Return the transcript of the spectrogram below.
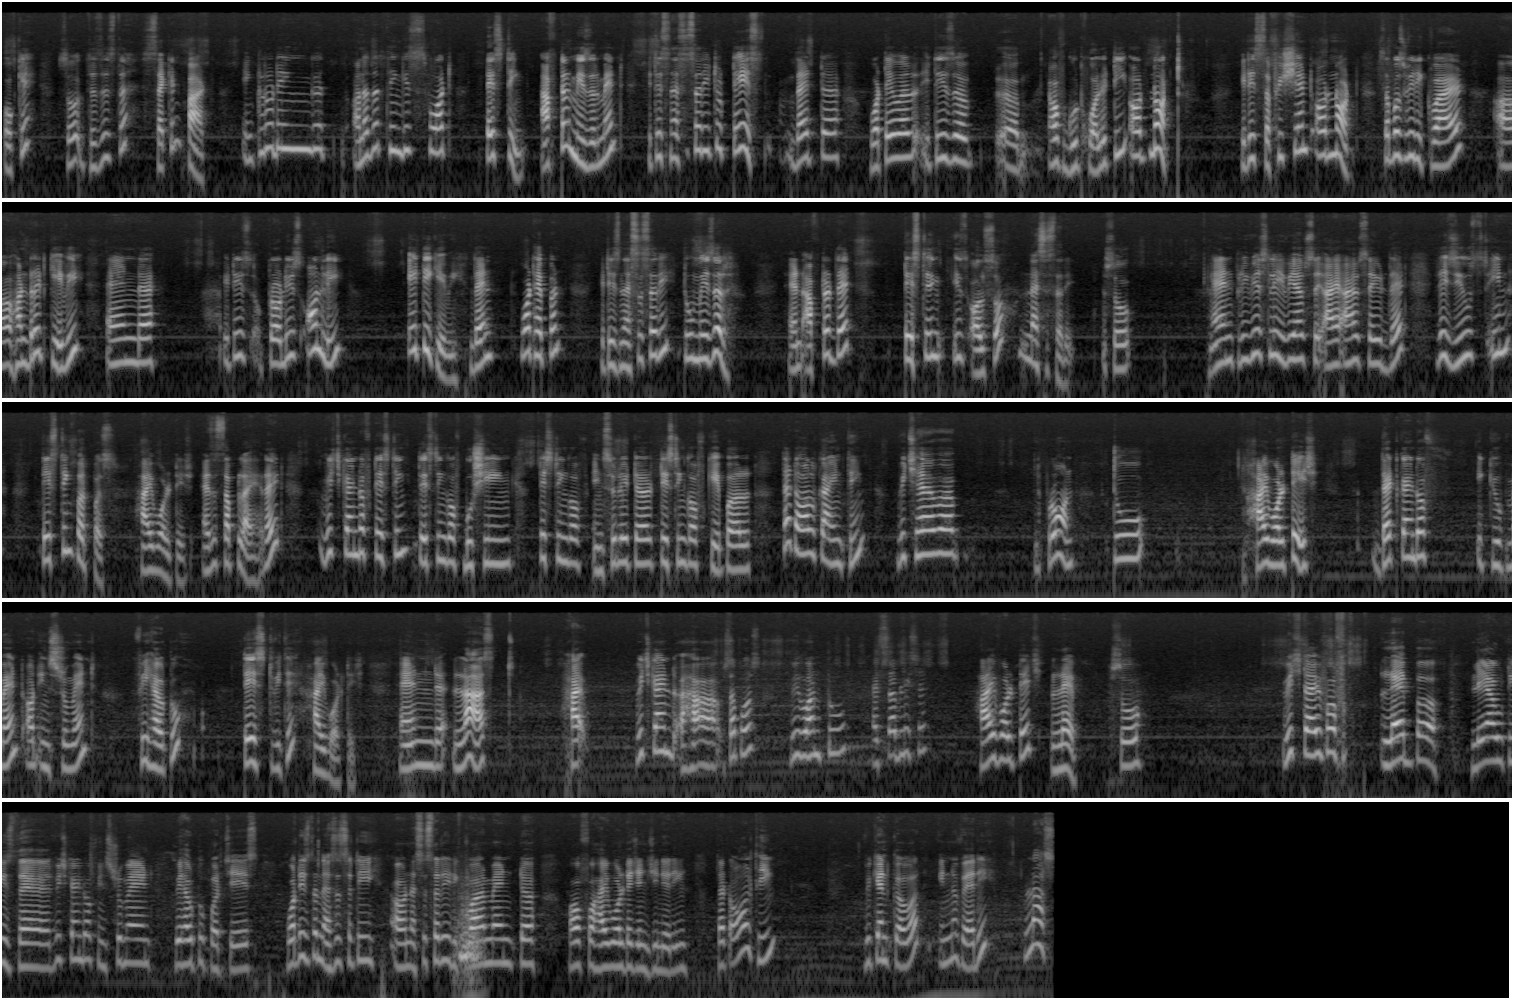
Okay? So this is the second part. Including uh, another thing is what? Testing. After measurement it is necessary to test that uh, whatever it is uh, uh, of good quality or not. It is sufficient or not suppose we require uh, 100 kV and uh, it is produced only 80 kV. Then what happened? It is necessary to measure. And after that testing is also necessary. So, and previously we have say I, I have said that it is used in testing purpose high voltage as a supply right? Which kind of testing? Testing of bushing testing of insulator testing of cable that all kind thing which have a prone to high voltage that kind of equipment or instrument we have to test with a high voltage. And last high which kind uh, suppose we want to establish a high voltage lab. So which type of lab uh, layout is there which kind of instrument we have to purchase what is the necessity or necessary requirement uh, of high voltage engineering that all thing we can cover in a very last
